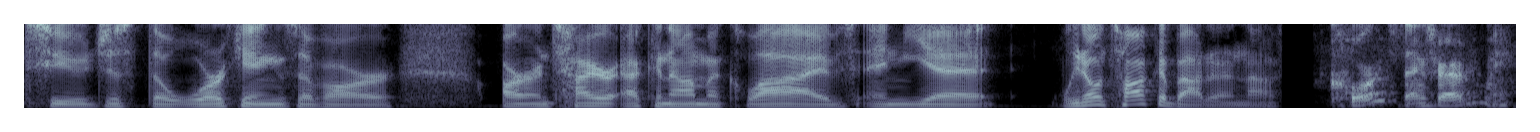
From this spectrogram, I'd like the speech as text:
to just the workings of our our entire economic lives, and yet we don't talk about it enough. Of course. Thanks for having me.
